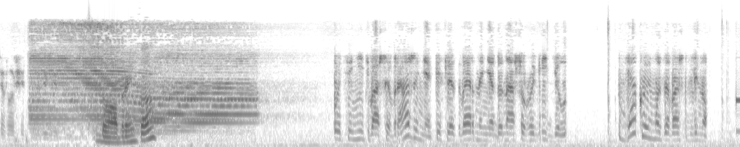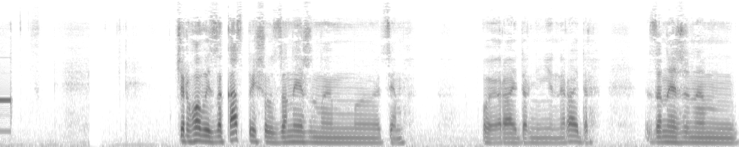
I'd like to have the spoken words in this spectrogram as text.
Також за можливості залишитися на лінії. Добренько. Оцініть ваше враження після звернення до нашого відділу. Дякуємо за ваш дзвінок. Черговий заказ прийшов з заниженим е, цим. Ой, райдер, ні, ні, не райдер. Заниженим.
